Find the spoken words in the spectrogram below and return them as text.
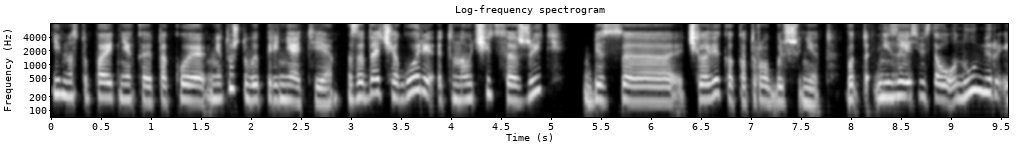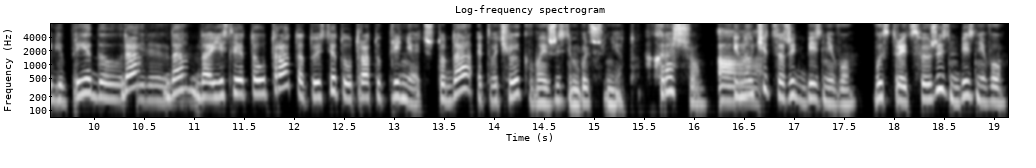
и наступает некое такое, не то чтобы принятие. Задача горя — это научиться жить без э, человека, которого больше нет. Вот Вне не- зависимости от того, он умер или предал. да, или... да, да. Если это утрата, то есть эту утрату принять, что да, этого человека в моей жизни больше нет. Хорошо. И А научиться жить без него, выстроить свою жизнь без него,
